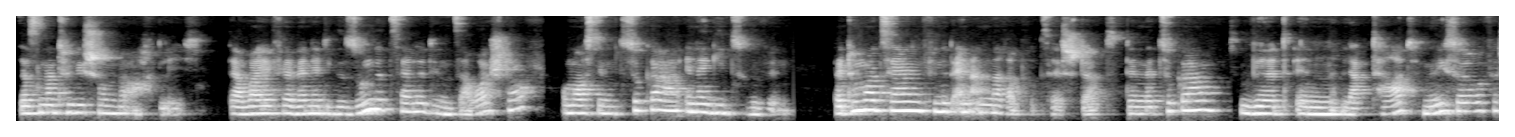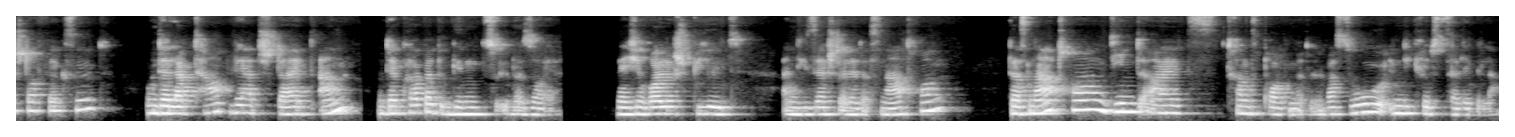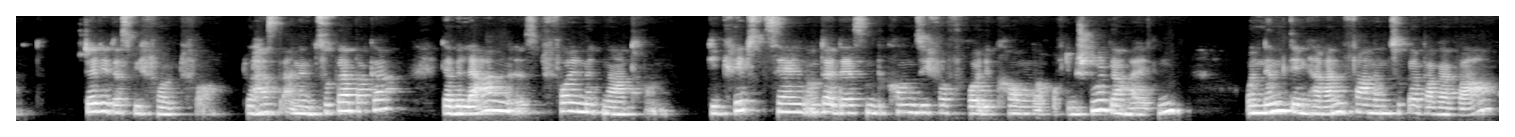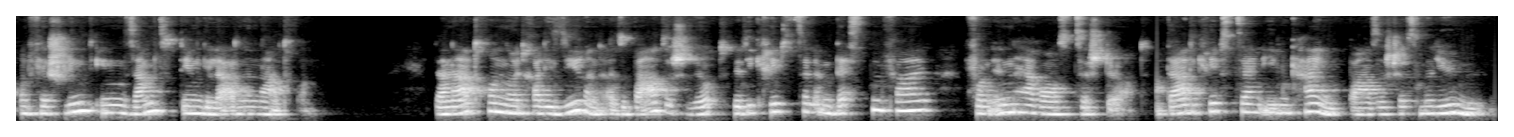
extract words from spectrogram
Das ist natürlich schon beachtlich. Dabei verwendet die gesunde Zelle den Sauerstoff, um aus dem Zucker Energie zu gewinnen. Bei Tumorzellen findet ein anderer Prozess statt, denn der Zucker wird in Laktat, Milchsäure verstoffwechselt und der Laktatwert steigt an und der Körper beginnt zu übersäuern. Welche Rolle spielt an dieser Stelle das Natron? Das Natron dient als Transportmittel, was so in die Krebszelle gelangt. Stell dir das wie folgt vor. Du hast einen Zuckerbagger, der beladen ist voll mit Natron. Die Krebszellen unterdessen bekommen sich vor Freude kaum noch auf dem Stuhl gehalten und nimmt den heranfahrenden Zuckerbagger wahr und verschlingt ihn samt dem geladenen Natron. Da Natron neutralisierend, also basisch wirkt, wird die Krebszelle im besten Fall von innen heraus zerstört, da die Krebszellen eben kein basisches Milieu mögen.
